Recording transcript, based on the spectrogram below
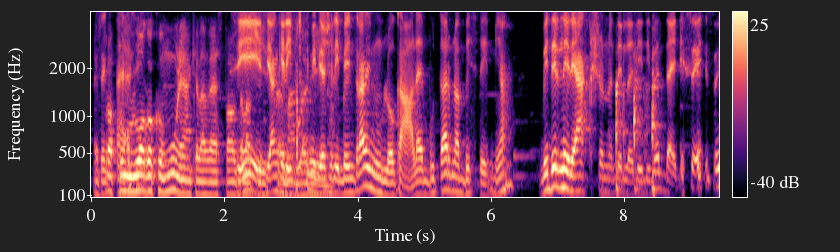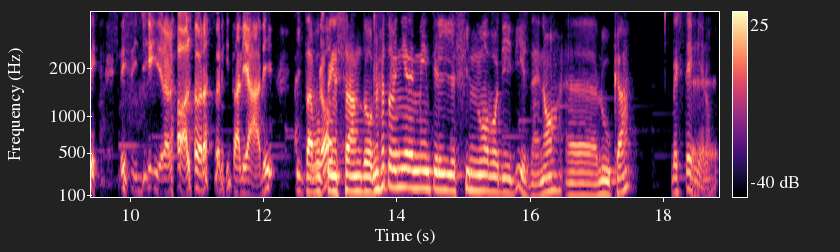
È Se, proprio eh, un sì. luogo comune anche la Vespa. Sì, pizza, sì, anche lì. Infatti mi piacerebbe entrare in un locale, buttare una bestemmia, vedere le reaction del, dei dipendenti. Se, se, se, si girano, allora sono italiani. Stavo sicuro. pensando, mi ha fatto venire in mente il film nuovo di Disney, no? Eh, Luca. Bestemmiano. Eh,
